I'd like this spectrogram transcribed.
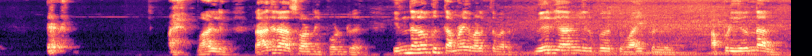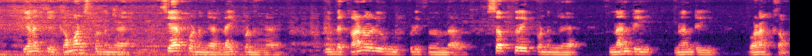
வாழ் ராஜராஜ சோழனை போன்று இந்த அளவுக்கு தமிழை வளர்த்தவர் வேறு யாரும் இருப்பதற்கு வாய்ப்பில்லை. அப்படி இருந்தால் எனக்கு கமெண்ட்ஸ் பண்ணுங்கள் ஷேர் பண்ணுங்கள் லைக் பண்ணுங்கள் இந்த காணொளி உங்களுக்கு பிடித்திருந்தால் சப்ஸ்கிரைப் பண்ணுங்கள் நன்றி நன்றி. வணக்கம்.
